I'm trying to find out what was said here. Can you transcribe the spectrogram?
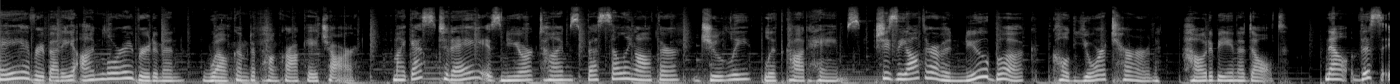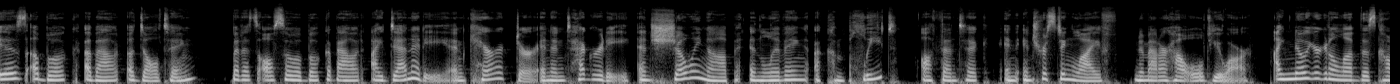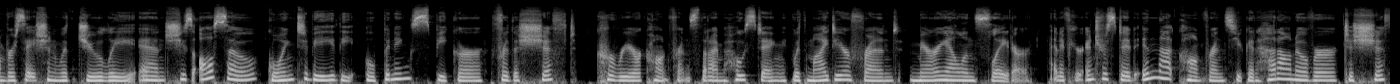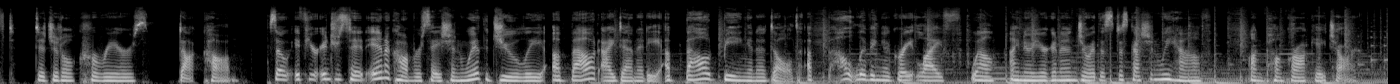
Hey, everybody, I'm Laurie Ruettimann. Welcome to Punk Rock HR. My guest today is New York Times bestselling author Julie Lythcott Haims. She's the author of a new book called Your Turn How to Be an Adult. Now, this is a book about adulting, but it's also a book about identity and character and integrity and showing up and living a complete, authentic, and interesting life no matter how old you are. I know you're going to love this conversation with Julie, and she's also going to be the opening speaker for the Shift Career Conference that I'm hosting with my dear friend Mary Ellen Slayter. And if you're interested in that conference, you can head on over to shiftdigitalcareers.com. So, if you're interested in a conversation with Julie about identity, about being an adult, about living a great life, well, I know you're going to enjoy this discussion we have on Punk Rock HR.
